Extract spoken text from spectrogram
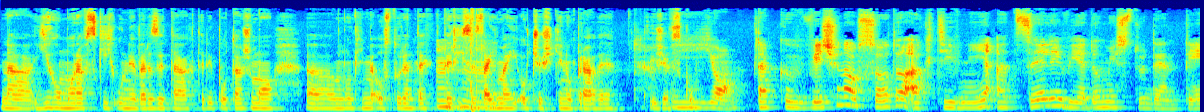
na jihomoravských univerzitách, tedy potažmo eh, mluvíme o studentech, kteří mm-hmm. se mhm. zajímají o češtinu právě v Iževsku. Jo, tak většinou jsou to aktivní a celý vědomí studenty,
